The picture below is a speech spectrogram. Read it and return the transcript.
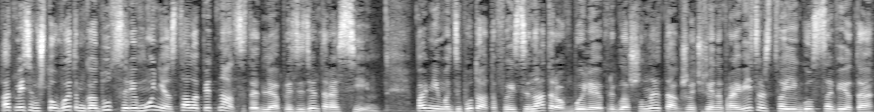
Отметим, что в этом году церемония стала 15-й для президента России. Помимо депутатов и сенаторов были приглашены также члены правительства и Госсовета,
